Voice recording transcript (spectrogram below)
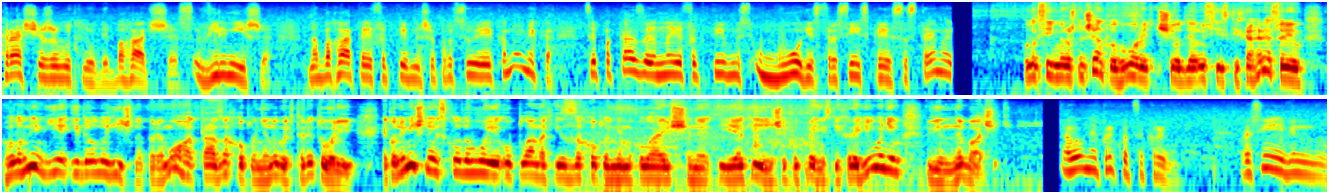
краще живуть люди, багатше, вільніше, набагато ефективніше працює економіка, це показує неефективність, убогість російської системи. Олексій Мірошниченко говорить, що для російських агресорів головним є ідеологічна перемога та захоплення нових територій. Економічної складової у планах із захоплення Миколаївщини, як і інших українських регіонів, він не бачить. Головний приклад це Крим. Росії він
